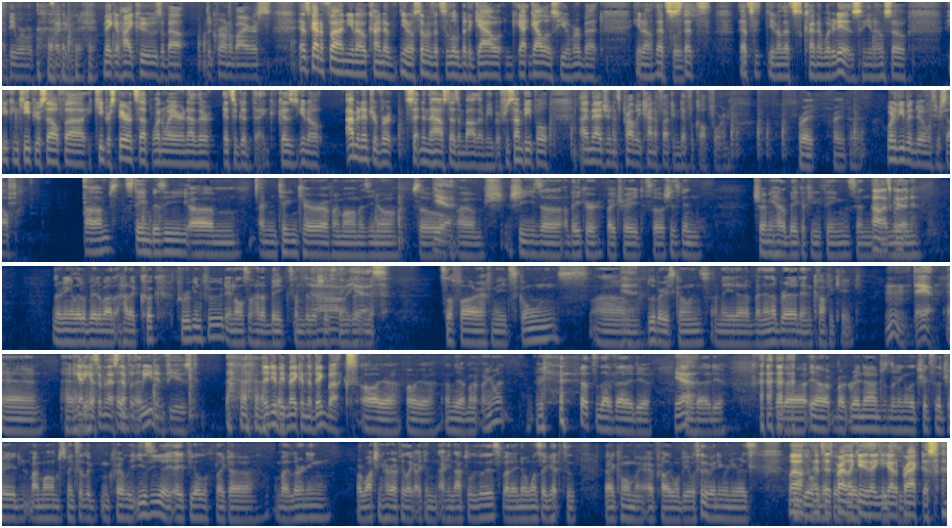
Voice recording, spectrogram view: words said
and people were fucking making haikus about the coronavirus. And it's kind of fun, you know. Kind of, you know, some of it's a little bit of gal- ga- gallows humor, but you know, that's that's that's you know that's kind of what it is, you know. So if you can keep yourself uh, keep your spirits up one way or another, it's a good thing because you know I'm an introvert. Sitting in the house doesn't bother me, but for some people, I imagine it's probably kind of fucking difficult for them. Right, right, right. What have you been doing with yourself? Uh, I'm just staying busy. Um, I'm taking care of my mom, as you know. So Yeah. um, sh- she's a, a baker by trade, so she's been showing me how to bake a few things and Oh, that's learning, good. learning a little bit about how to cook Peruvian food and also how to bake some delicious Oh things. Yes, So far, I've made scones, um, Yeah. blueberry scones. I made uh, banana bread and coffee cake. mm, damn. And, You got to get some of that stuff with weed infused. then you'll be making the big bucks. Oh yeah, oh yeah, um, yeah. My, you know what? That's not a bad idea. Yeah. not a bad idea. But uh, yeah, but right now I'm just learning all the tricks of the trade. My mom just makes it look incredibly easy. I, I feel like uh, by learning or watching her, I feel like I can I can absolutely do this. But I know once I get to back home, I, I probably won't be able to do anywhere near as won't be able Well, it's, it's probably like anything. You got to practice.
